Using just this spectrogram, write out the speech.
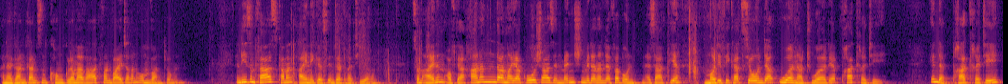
einer ganzen Konglomerat von weiteren Umwandlungen. In diesem Vers kann man einiges interpretieren. Zum einen, auf der Anandamaya Kosha sind Menschen miteinander verbunden. Er sagt hier Modifikation der Urnatur, der Prakriti. In der Prakriti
